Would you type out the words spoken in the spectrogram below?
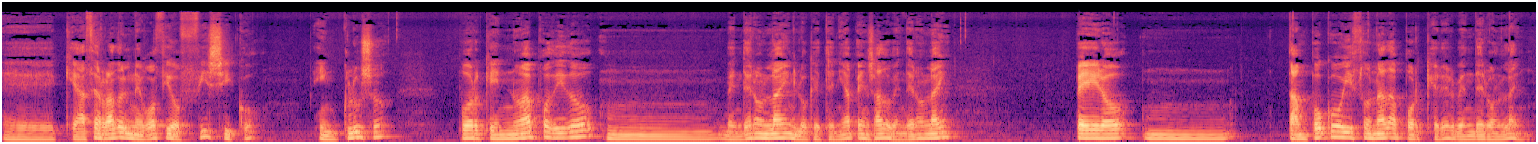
eh, que ha cerrado el negocio físico, incluso porque no ha podido mm, vender online lo que tenía pensado vender online, pero mm, tampoco hizo nada por querer vender online.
